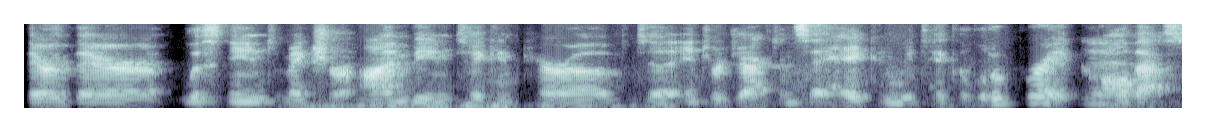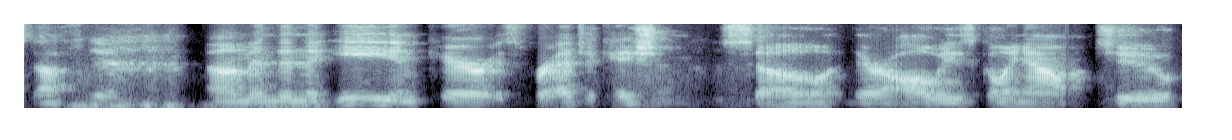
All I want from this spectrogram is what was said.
they're there listening to make sure I'm being taken care of, to interject and say, hey, can we take a little break? Yeah. All that stuff. Yeah. Um, and then the E in care is for education. So they're always going out to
